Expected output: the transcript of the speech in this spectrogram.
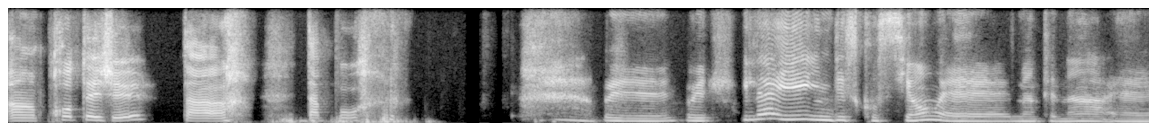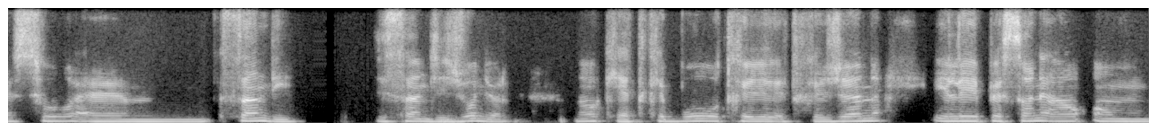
euh, protéger ta, ta peau. Oui, oui. Il y a eu une discussion euh, maintenant euh, sur euh, Sandy, de Sandy Junior, non, qui est très beau, très, très jeune, et les personnes ont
